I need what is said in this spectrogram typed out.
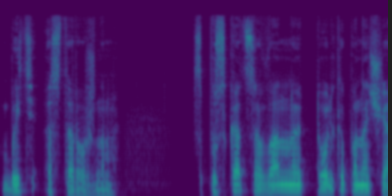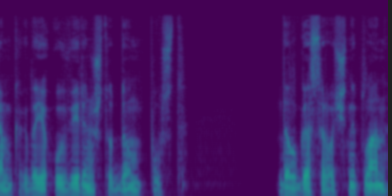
Быть осторожным. Спускаться в ванную только по ночам, когда я уверен, что дом пуст. Долгосрочный план.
